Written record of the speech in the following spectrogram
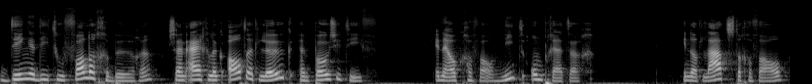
Dingen die toevallig gebeuren zijn eigenlijk altijd leuk en positief. In elk geval niet onprettig. In dat laatste geval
